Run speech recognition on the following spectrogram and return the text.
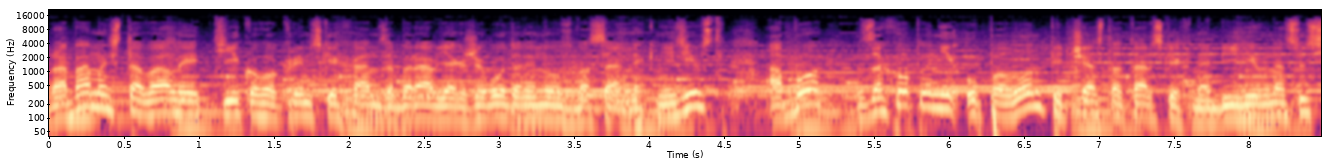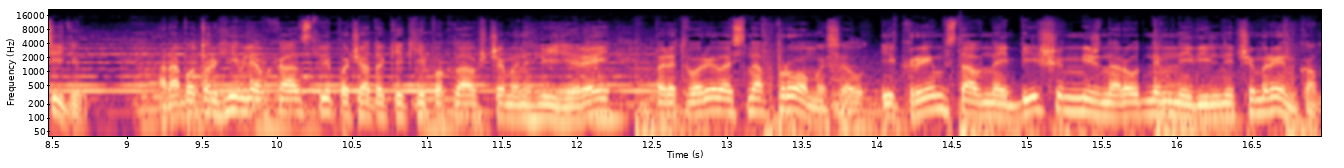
Рабами ставали ті, кого кримський хан забирав як живу данину з васальних князівств, або захоплені у полон під час татарських набігів на сусідів. Работоргівля в ханстві, початок який поклав ще Менглі Гірей, перетворилась на промисел, і Крим став найбільшим міжнародним невільничим ринком.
